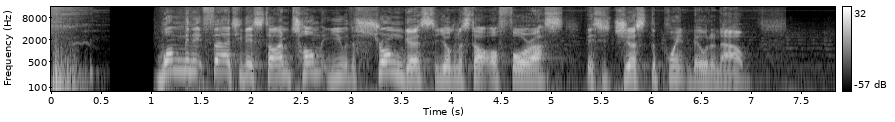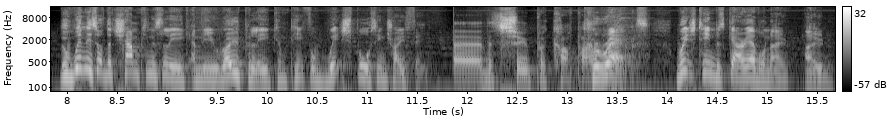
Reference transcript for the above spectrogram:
One minute 30 this time. Tom, you were the strongest, so you're going to start off for us. This is just the point builder now. The winners of the Champions League and the Europa League compete for which sporting trophy? Uh, the Super Copper. Correct. Which team does Gary Neville know, own?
